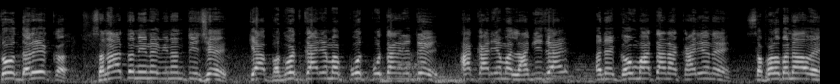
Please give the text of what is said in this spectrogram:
તો દરેક સનાતનીને વિનંતી છે કે આ ભગવત કાર્યમાં પોતપોતાની રીતે આ કાર્યમાં લાગી જાય અને ગૌ માતાના કાર્યને સફળ બનાવે.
